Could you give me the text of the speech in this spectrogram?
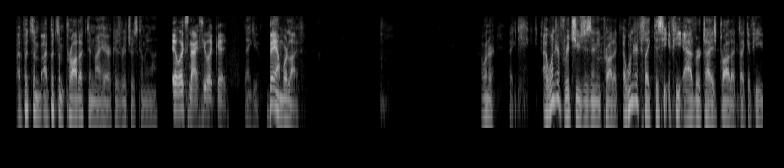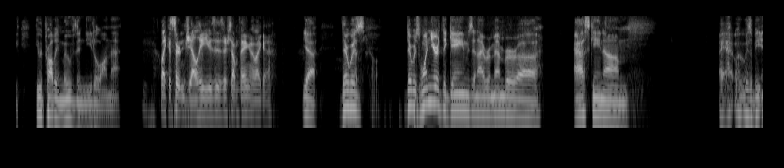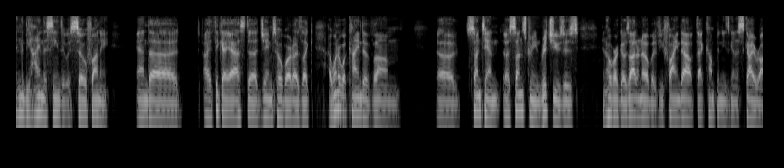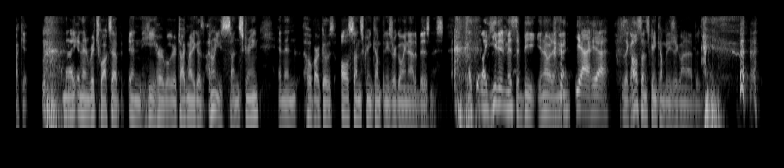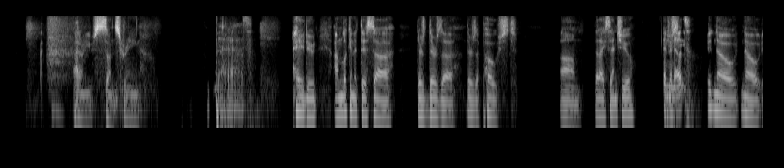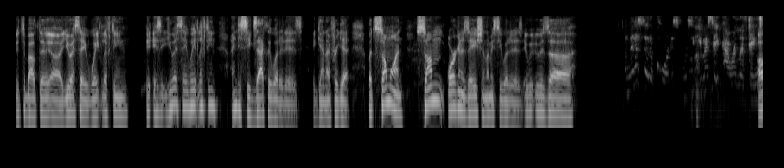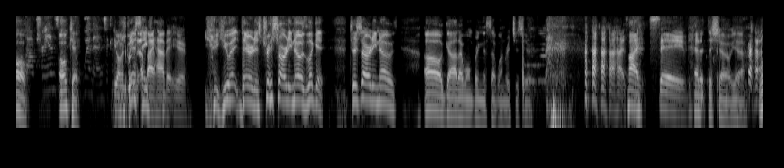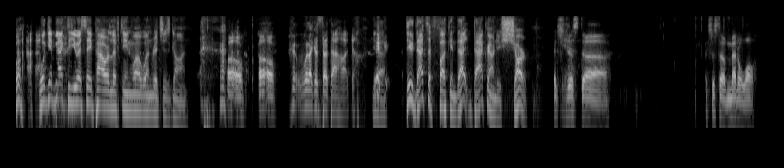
I put some I put some product in my hair because Rich was coming on. It looks nice. You look good. Thank you. Bam, we're live. I wonder. I, I wonder if Rich uses any product. I wonder if like this if he advertised product, like if he he would probably move the needle on that. Like a certain gel he uses or something, or like a Yeah. There was there was one year at the games and I remember uh asking um I it was in the behind the scenes it was so funny. And uh I think I asked uh, James Hobart I was like I wonder what kind of um uh suntan uh, sunscreen Rich uses and Hobart goes I don't know but if you find out that company's going to skyrocket. and, then I, and then Rich walks up and he heard what we were talking about. He goes, I don't use sunscreen. And then Hobart goes, All sunscreen companies are going out of business. like, like he didn't miss a beat. You know what I mean? yeah, yeah. He's like, All sunscreen companies are going out of business. I don't use sunscreen. Badass. Hey, dude, I'm looking at this. Uh, there's there's a there's a post um that I sent you. In the you see- notes? It- no, no, it's about the uh, USA weightlifting. Is it USA weightlifting? I need to see exactly what it is. Again, I forget. But someone, some organization. Let me see what it is. It, it was. uh A Minnesota court is forcing USA Powerlifting Oh, to allow transgender okay. women to Do you want to bring it USA up? I have it here. You, there it is. Trish already knows. Look it. Trish already knows. Oh God, I won't bring this up when Rich is here. Hi. Saved. Edit the show. Yeah, we'll we'll get back to USA powerlifting while when Rich is gone. Uh oh. Uh oh. We're not gonna start that hot though. Yeah, dude, that's a fucking that background is sharp. It's Yeah. just uh it's just a metal wall.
